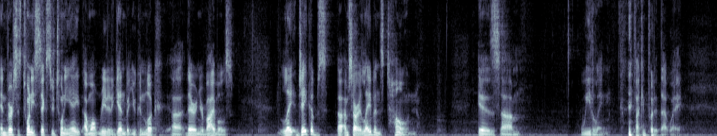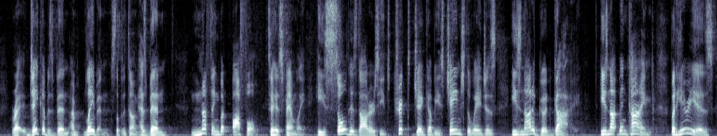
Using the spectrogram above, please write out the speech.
In verses 26 through 28, I won't read it again, but you can look uh, there in your Bibles. La- Jacob's, uh, I'm sorry, Laban's tone is. Um, wheedling, if I can put it that way. Right? Jacob has been, um, Laban, slip of the tongue, has been nothing but awful to his family. He's sold his daughters, he's tricked Jacob, he's changed the wages. He's not a good guy. He's not been kind. But here he is,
